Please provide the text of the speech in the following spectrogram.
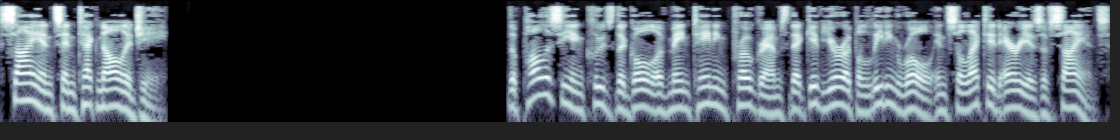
Science and technology The policy includes the goal of maintaining programs that give Europe a leading role in selected areas of science.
